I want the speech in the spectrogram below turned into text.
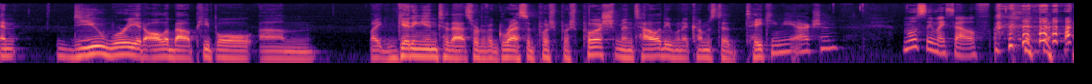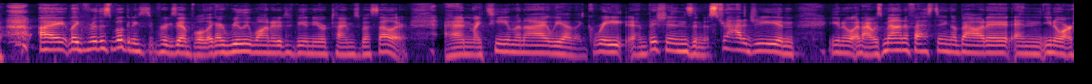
And do you worry at all about people um, like getting into that sort of aggressive push, push, push mentality when it comes to taking the action? Mostly myself. I like for this book, for example, like I really wanted it to be a New York Times bestseller, and my team and I, we had like great ambitions and a strategy, and you know, and I was manifesting about it, and you know, our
